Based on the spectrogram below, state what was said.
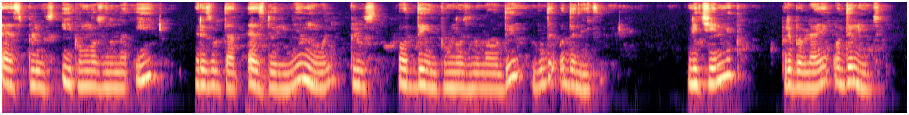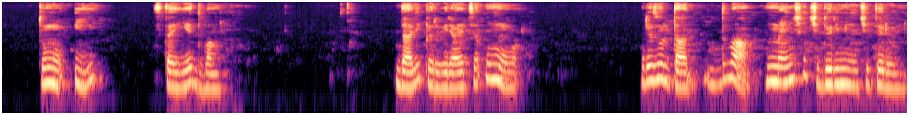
S плюс І помножено на І. Результат S дорівнює 0 плюс 1 помножено на 1 буде одиниця. Лічильник прибавляє одиницю. Тому І стає 2. Далі перевіряється умова. Результат 2 менше чи дорівнює 4.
